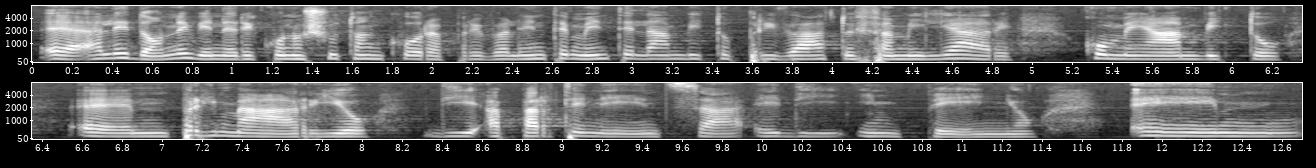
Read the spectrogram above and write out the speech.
eh, alle donne viene riconosciuto ancora prevalentemente l'ambito privato e familiare come ambito eh, primario di appartenenza e di impegno. E, ehm,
